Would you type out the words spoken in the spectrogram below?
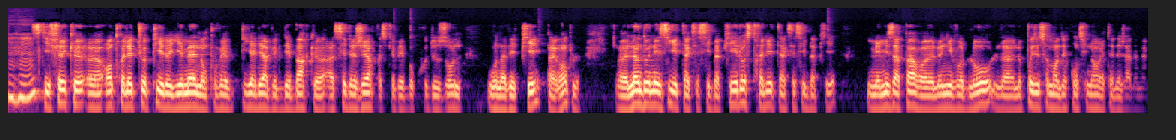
Mm-hmm. Ce qui fait que euh, entre l'Éthiopie et le Yémen, on pouvait y aller avec des barques euh, assez légères parce qu'il y avait beaucoup de zones où on avait pied, par exemple. L'Indonésie était accessible à pied, l'Australie était accessible à pied. Mais mis à part euh, le niveau de l'eau, le positionnement des continents était déjà le même.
